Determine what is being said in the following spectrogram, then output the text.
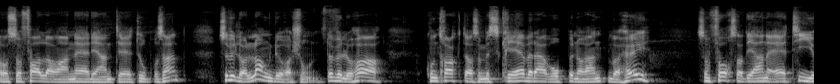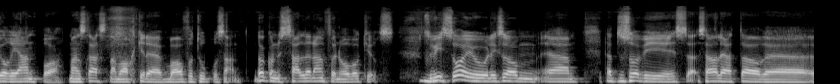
og så faller han ned igjen til 2% så vil du ha lang durasjon. Da vil du ha kontrakter som er skrevet der oppe når renten var høy, som fortsatt gjerne er ti år igjen på, mens resten av markedet bare får 2% Da kan du selge den for en overkurs. Så vi så jo liksom eh, Dette så vi særlig etter eh,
